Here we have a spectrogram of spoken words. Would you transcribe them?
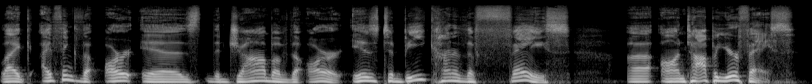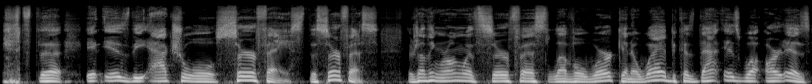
Like, I think the art is the job of the art is to be kind of the face uh, on top of your face. It's the it is the actual surface, the surface. There's nothing wrong with surface level work in a way because that is what art is.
